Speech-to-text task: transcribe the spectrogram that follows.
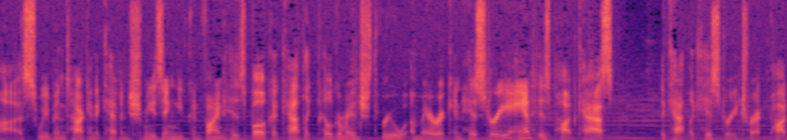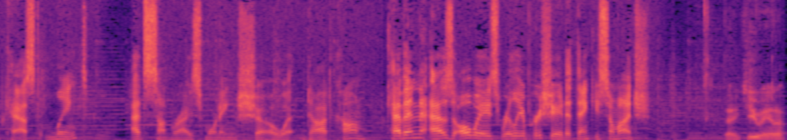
us. We've been talking to Kevin Schmiesing. You can find his book, A Catholic Pilgrimage Through American History, and his podcast, the Catholic History Trek podcast, linked at sonrisemorningshow.com. Kevin, as always, really appreciate it. Thank you so much. Thank you, Anna.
